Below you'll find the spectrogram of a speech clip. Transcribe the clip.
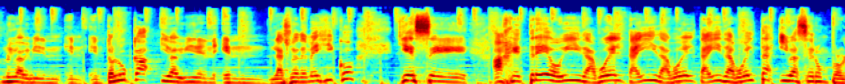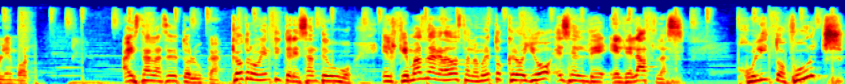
no iba a vivir en Toluca, iba a vivir en, en la Ciudad de México. Y ese ajetreo, ida, vuelta, ida, vuelta, ida, vuelta, iba a ser un problemón. Ahí está la sede de Toluca. ¿Qué otro momento interesante hubo? El que más me agradó hasta el momento, creo yo, es el, de, el del Atlas. Julito Furch,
